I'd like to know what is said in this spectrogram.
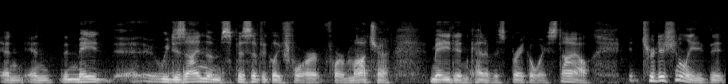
and and made. Uh, we designed them specifically for for matcha, made in kind of this breakaway style. Traditionally, the,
